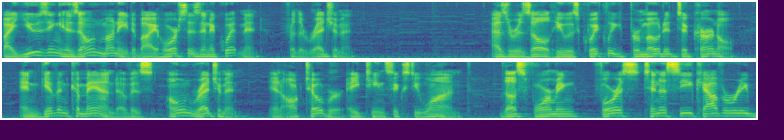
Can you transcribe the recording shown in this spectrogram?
by using his own money to buy horses and equipment for the regiment. As a result, he was quickly promoted to colonel and given command of his own regiment in October 1861, thus forming Forrest's Tennessee Cavalry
